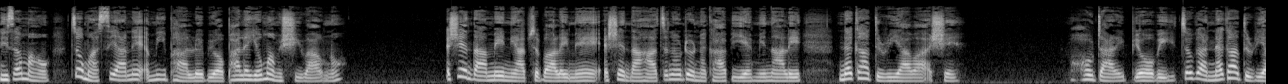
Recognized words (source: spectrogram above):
နေစမ်းမအောင်ကျုပ်မှာဆရာနဲ့အမိဖာလွဲပြီးတော့ဘာလက်ယုံမှမရှိပါဘူးနော် အရှင်သားမေ့နေရဖြစ်ပါလိမ့်မယ်အရှင်သားဟာကျွန်ုပ်တို့နဂါပြည်ရဲ့မင်းသားလေးနဂသူရိယပါအရှင်မဟုတ်တာတွေပြောပြီးကျုပ်ကနဂသူရိယ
